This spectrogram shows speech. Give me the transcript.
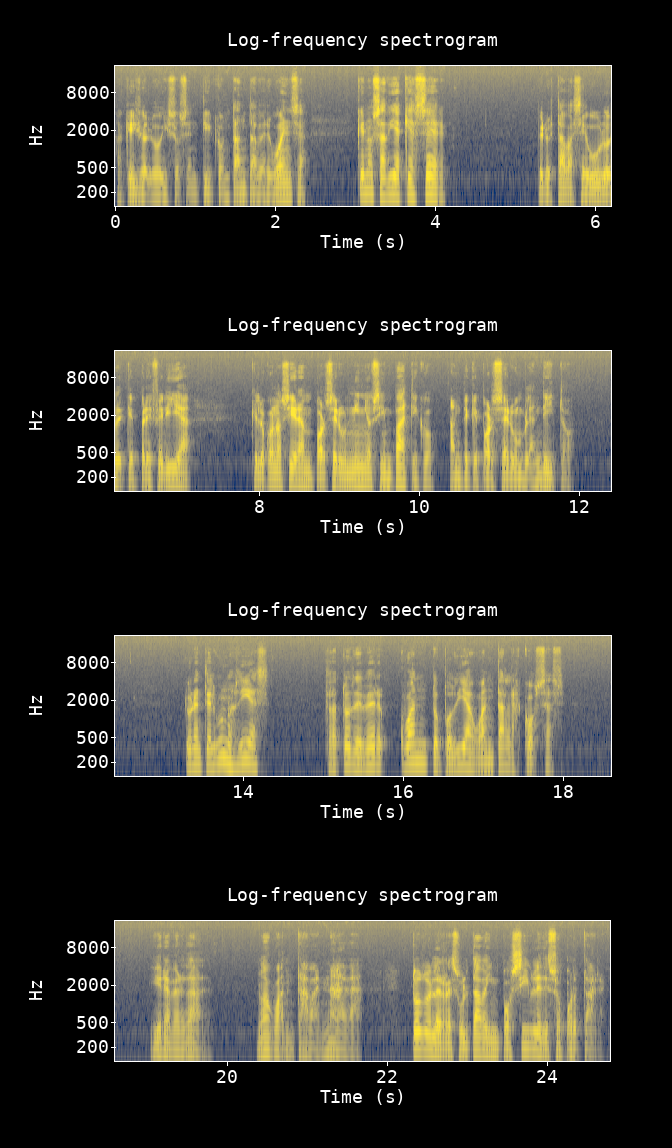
Aquello lo hizo sentir con tanta vergüenza que no sabía qué hacer, pero estaba seguro de que prefería que lo conocieran por ser un niño simpático ante que por ser un blandito. Durante algunos días trató de ver cuánto podía aguantar las cosas, y era verdad, no aguantaba nada, todo le resultaba imposible de soportar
